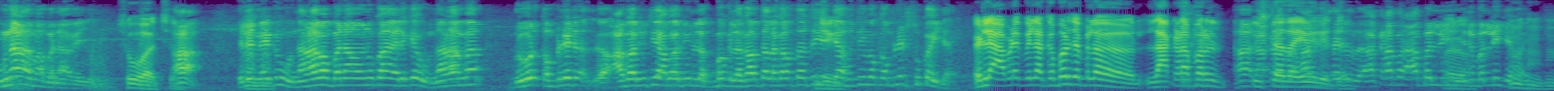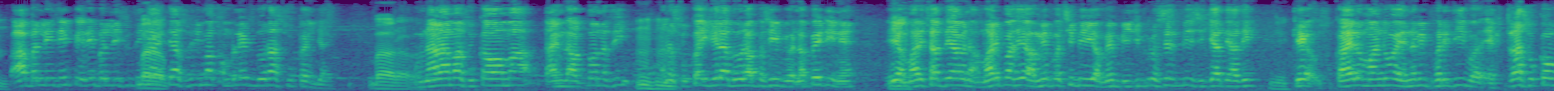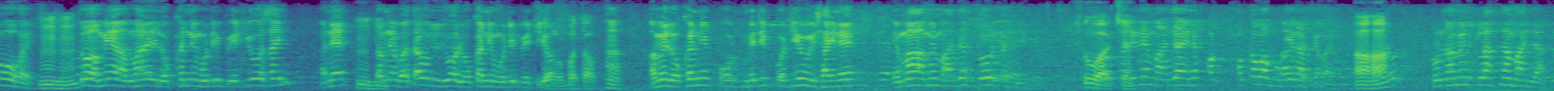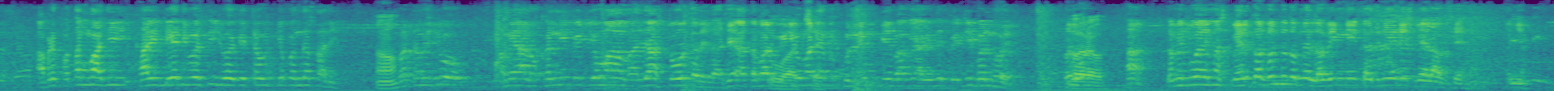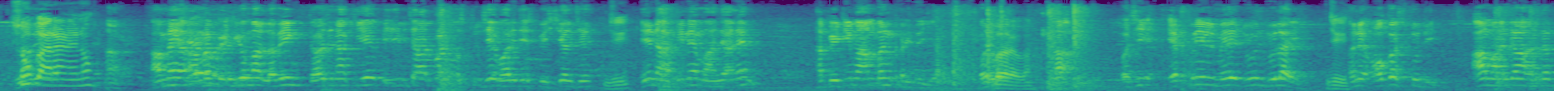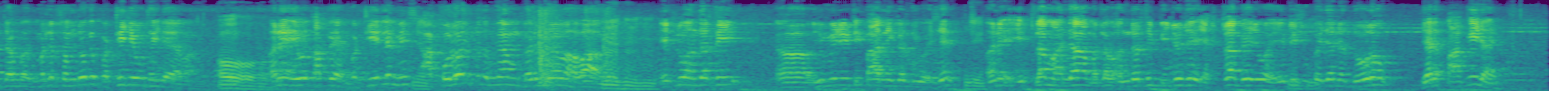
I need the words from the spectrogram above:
ઉનાળામાં બનાવે છે. શું વાત છે? હા. એટલે મેં કહ્યું ઉનાળામાં બનાવવાનું કાં એટલે કે ઉનાળામાં ડોર કમ્પ્લીટ આ બાજુથી આ બાજુ લગભગ લગાવતા લગાવતા. થઈ ત્યાં સુધીમાં કમ્પ્લીટ સુકાઈ જાય. એટલે આપણે પેલા ખબર છે પેલા લાકડા પર પીસતા હતા લાકડા એવી પર રીતે. લાકડા પર આ બલ્લી. એને બલ્લી કહેવાય. આ બલ્લી થી પેલી બલ્લી સુધી જાય ત્યાં સુધીમાં કમ્પ્લીટ દોરા સુકાઈ જાય. બરાબર. ઉનાળામાં સુકાવામાં ટાઈમ લાગતો નથી. અને સુકાઈ ગયેલા દોરા પછી લપેટીને એ અમારી સાથે આવે ને અમારી પાસે અમે પછી બી અમે બીજી પ્રોસેસ બી શીખ્યા ત્યાંથી કે સુકાયેલો માંજો હોય એને બી ફરીથી એક્સ્ટ્રા સુકવવો હોય. તો અમે અમારી લોખંડની મોટી પેટીઓ વસાઈ અને. તમને બતાવું છું જુઓ લોખંડની મોટી પેટીઓ. બતાવો. અમે લોખંડની મોટી પેટીઓ વિસાઈને એમાં અમે માંજા સ્ટોર કરીએ છીએ. શું વાત છે? માંજા એને પક- પકવવા મૂકેલા કહેવાય. હા હા. ટુર્નામેન્ટ ક્લાસના માંજા. આપણે પતંગબાજી ખાલી બે દિવસની જ હોય કે ચૌદ કે પંદર તારીખ. પણ તમે જુઓ અમે આ લોખંડની પેટીઓમાં માંજા સ્ટોર કરેલા છે. આ તમારા વીડિયો માટે અમે ખુલ્લી મૂકીએ બાકી આવી રીતે પેટી બંધ હોય. બરાબર. હા. તમે જુઓ એમાં સ્મેલ કરશો ને તો તમને લવિંગની તજની એની સ્મેલ આવશે. અહીંયા. શું કારણ એનું? હા. અમે અમે પેટીઓમાં લવિંગ તજ નાખીએ. બીજી ચાર પાંચ વસ્તુ છે અમારી જે સ્પેશિયલ છે. એ નાખીને માંજાને આ પેટીમાં આમ બંધ કરી દઈએ. બરાબર. હા. પછી એપ્રિલ મે જૂન જુલાઈ અને ઓગસ્ટ સુધી. આ માંજા અંદર મતલબ સમજો કે ભઠ્ઠી જેવું થઈ જાય આમાં. અને એવો તાપે ભઠ્ઠી એટલે મીન્સ આ ખોલો તો તમને આમ ગરમ હવા આવે. એટલું અંદરથી હ્યુમિડિટી બહાર નીકળતી હોય છે. અને એટલા માંજા મતલબ અંદરથી બીજો જે એક્સ્ટ્રા ભેજ હોય એ બી સુકાઈ જાય અને દોરો જ્યારે પાકી જાય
